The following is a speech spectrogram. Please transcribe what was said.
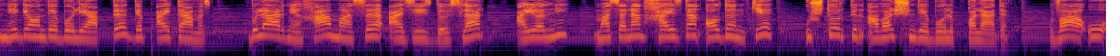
nega unday bo'lyapti deb aytamiz. Bularning hammasi aziz do'stlar ayolning masalan hayzdan oldingi uch to'rt kun avval shunday bo'lib qoladi. Va u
